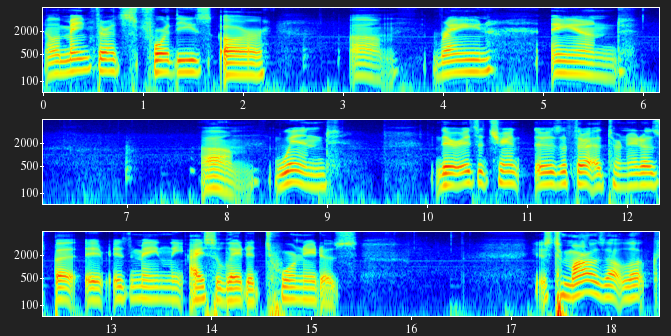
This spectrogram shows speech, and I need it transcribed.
Now, the main threats for these are um, rain and um, wind there is a chance, there is a threat of tornadoes, but it is mainly isolated tornadoes. Here's tomorrow's outlook,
